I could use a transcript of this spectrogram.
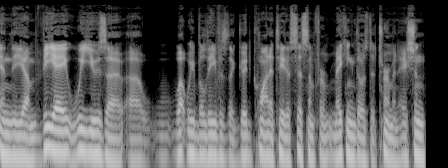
In the um, VA, we use a, a, what we believe is the good quantitative system for making those determination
